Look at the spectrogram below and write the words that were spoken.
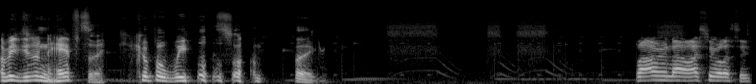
I mean, you didn't have to. You could put wheels on the thing. No, know. I see what I see.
